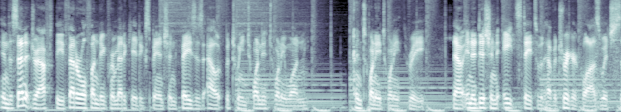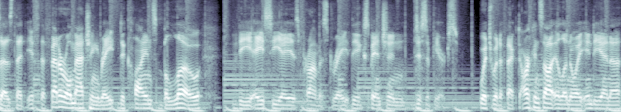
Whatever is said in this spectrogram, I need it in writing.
in the Senate draft, the federal funding for Medicaid expansion phases out between 2021 and 2023. Now, in addition, eight states would have a trigger clause which says that if the federal matching rate declines below the ACA's promised rate, the expansion disappears, which would affect Arkansas, Illinois, Indiana,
